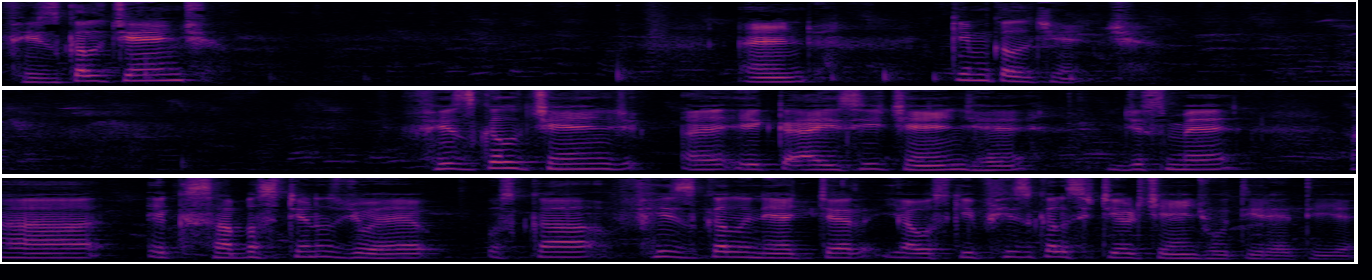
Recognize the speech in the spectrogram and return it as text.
physical change and chemical change physical change एक ऐसी चेंज है जिसमें एक सबस्टेंस जो है उसका फ़िज़िकल नेचर या उसकी फ़िज़िकल स्टेट चेंज होती रहती है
